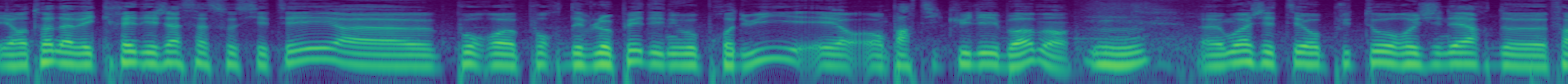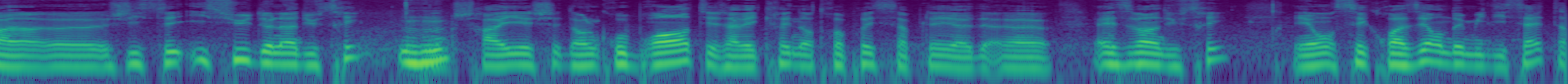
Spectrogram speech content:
et Antoine avait créé déjà sa société euh, pour pour développer des nouveaux produits et en particulier Bob. Mhm. Euh, moi, j'étais plutôt originaire de, enfin, euh, j'étais issu de l'industrie. Mhm. Donc, je travaillais dans le groupe Brandt et j'avais créé une entreprise qui s'appelait S20 Industrie. Et on s'est croisés en 2017.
